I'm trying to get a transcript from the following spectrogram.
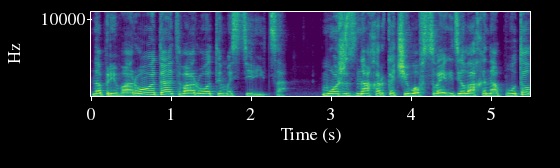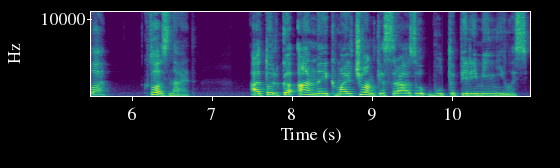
На привороты, отвороты мастерица. Может, знахарка чего в своих делах и напутала? Кто знает. А только Анна и к мальчонке сразу будто переменилась.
